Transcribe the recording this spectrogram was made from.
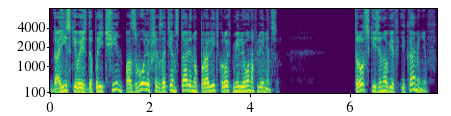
доискиваясь до причин, позволивших затем Сталину пролить кровь миллионов ленинцев. Троцкий, Зиновьев и Каменев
